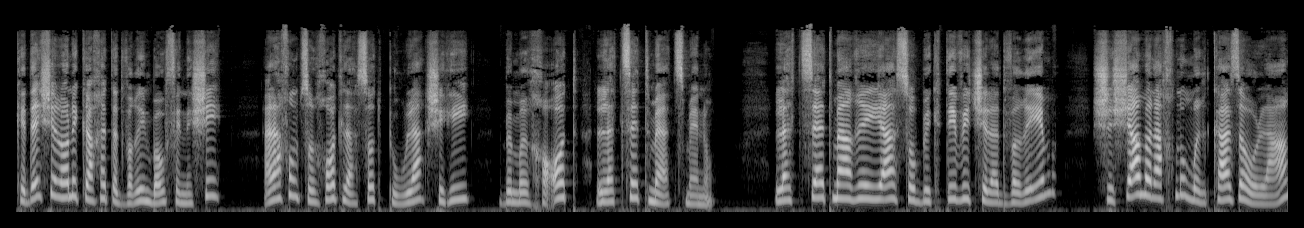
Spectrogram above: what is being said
כדי שלא ניקח את הדברים באופן אישי, אנחנו צריכות לעשות פעולה שהיא, במרכאות, לצאת מעצמנו. לצאת מהראייה הסובייקטיבית של הדברים, ששם אנחנו מרכז העולם,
